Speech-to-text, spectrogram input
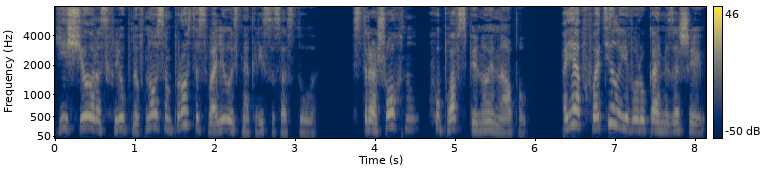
Еще раз хлюпнув носом, просто свалилась на Криса со стула. Страж охнул, упав спиной на пол. А я обхватила его руками за шею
